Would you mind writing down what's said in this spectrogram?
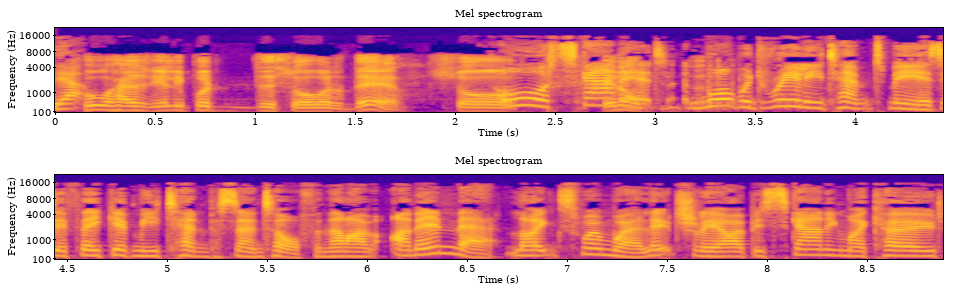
Yeah. who has really put this over there so Or scan you know, it. What would really tempt me is if they give me 10% off and then I'm, I'm in there like swimwear. Literally, I'd be scanning my code,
